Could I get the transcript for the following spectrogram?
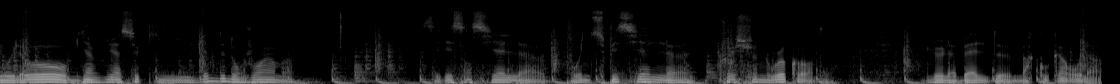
Hello, hello, bienvenue à ceux qui viennent de nous rejoindre. C'est l'essentiel euh, pour une spéciale euh, Question Record, le label de Marco Carola.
